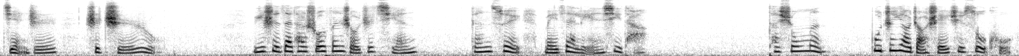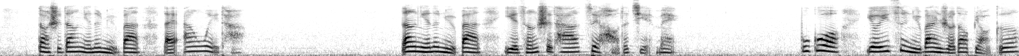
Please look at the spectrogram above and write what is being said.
简直是耻辱。于是，在他说分手之前，干脆没再联系他。他胸闷，不知要找谁去诉苦。倒是当年的女伴来安慰他。当年的女伴也曾是他最好的姐妹。不过有一次，女伴惹到表哥，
